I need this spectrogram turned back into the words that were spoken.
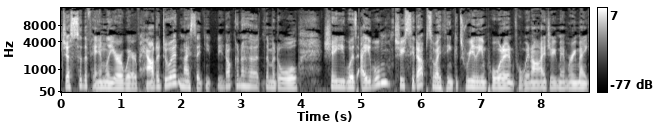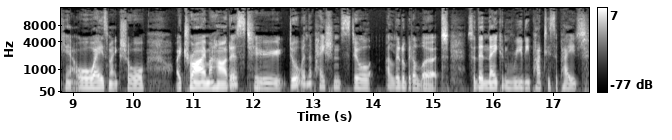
just so the family are aware of how to do it. And I said, You're not going to hurt them at all. She was able to sit up. So I think it's really important for when I do memory making, I always make sure I try my hardest to do it when the patient's still a little bit alert. So then they can really participate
